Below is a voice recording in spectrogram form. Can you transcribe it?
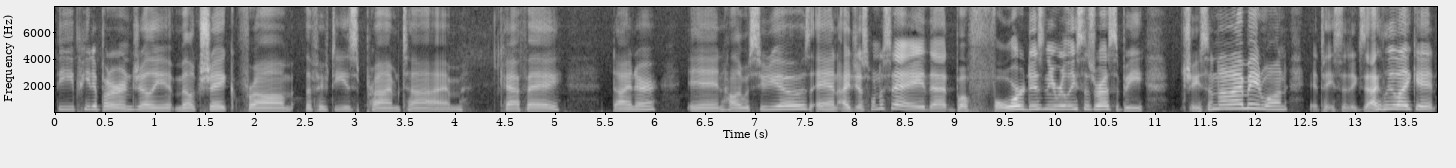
the peanut butter and jelly milkshake from the 50s Primetime Cafe Diner in Hollywood Studios. And I just want to say that before Disney released this recipe, Jason and I made one. It tasted exactly like it,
